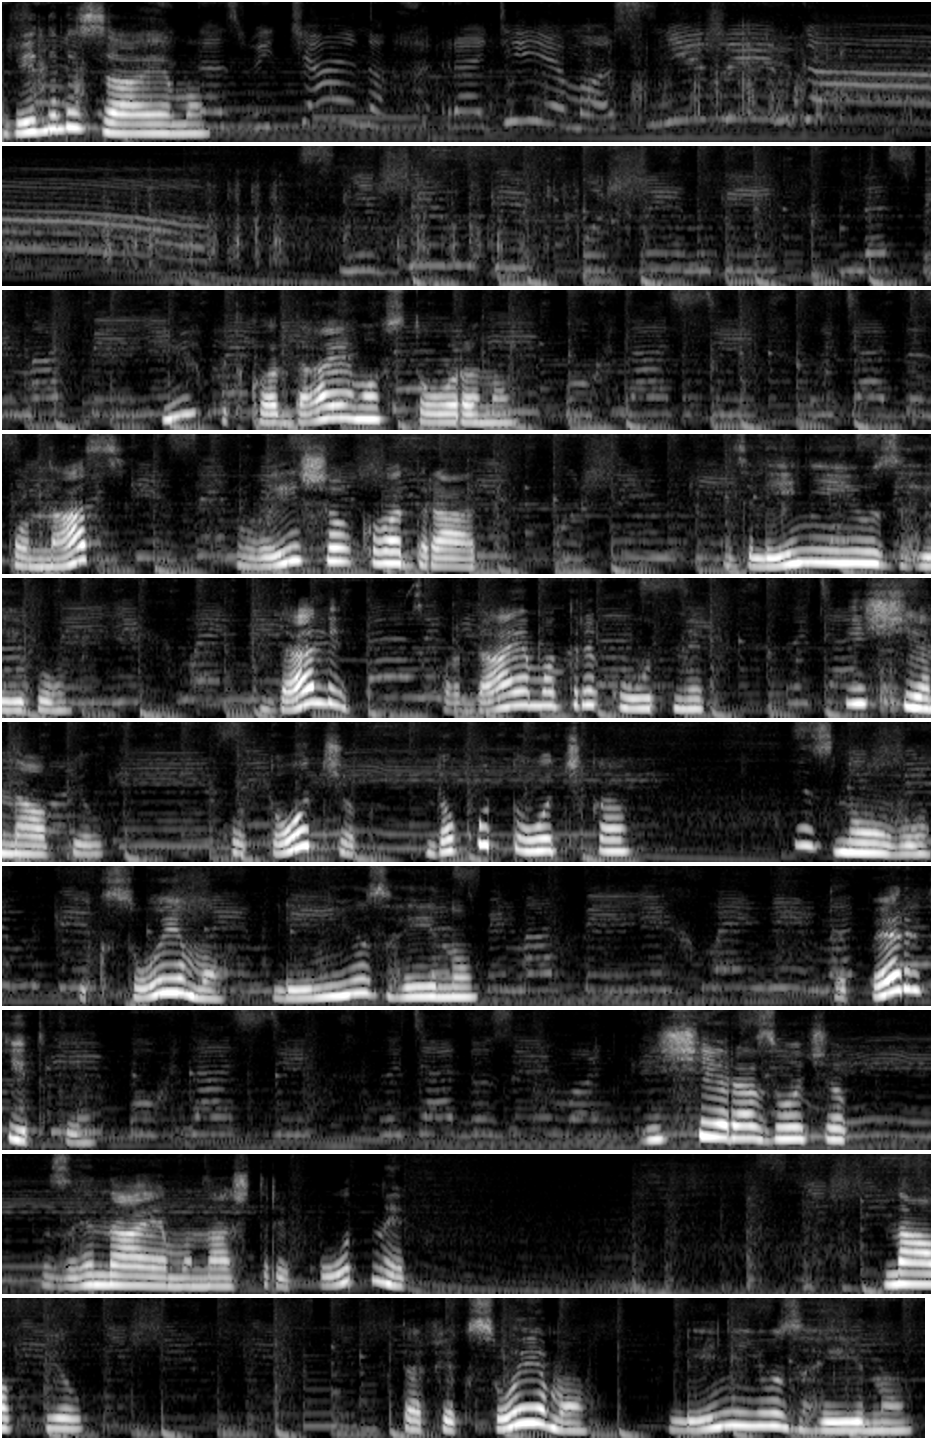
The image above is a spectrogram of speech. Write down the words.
Відрізаємо. І відкладаємо в сторону. У нас вийшов квадрат з лінією згибу. Далі складаємо трикутник і ще навпіл, куточок до куточка. І знову фіксуємо лінію згину. Тепер, дітки, летять до зимоньки. і ще разочок згинаємо наш трикутник навпіл та фіксуємо лінію згину.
